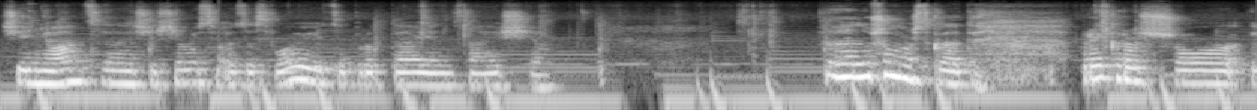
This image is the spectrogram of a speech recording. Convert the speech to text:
ще й нюанси, що з чимось засвоюється, проте я не знаю ще. Е, Ну, що можу сказати? Прикро, що е,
